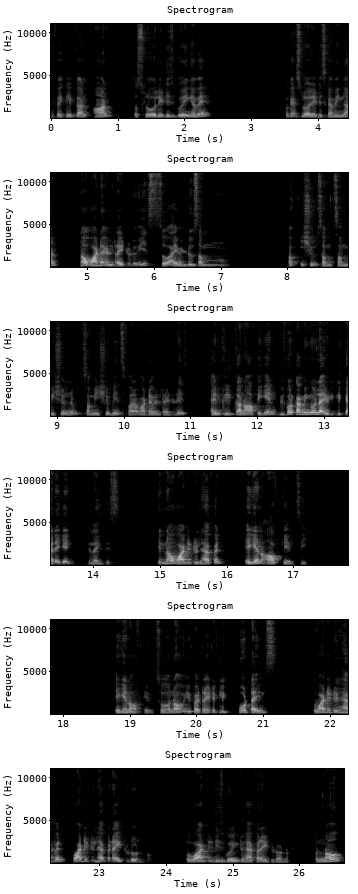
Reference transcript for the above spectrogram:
if i click on on so slowly it is going away okay? Slowly it is coming on. Now what i will try to do is so i will do some some issue some some issue some issue means for what i will try to do is i will click on off again. Before coming on i will click on again like this. See now what it will happen? Again off came see. Again off came. So now if i try to click four times so what it will happen? What it will happen? I too don't know. So what it is going to happen? I too don't know. So now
